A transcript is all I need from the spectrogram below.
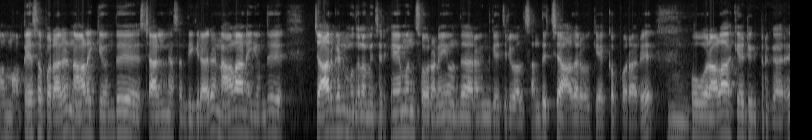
ஆமா பேச போறாரு. நாளைக்கு வந்து ஸ்டாலினை சந்திக்கிறாரு. நாளானைக்கு வந்து ஜார்க்கண்ட் முதலமைச்சர் ஹேமந்த் சோரனையும் வந்து அரவிந்த் கெஜ்ரிவால் சந்திச்சு ஆதரவு கேட்க போறாரு. ஒவ்வொரு ஆளா கேட்டுக்கிட்டு இருக்காரு.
